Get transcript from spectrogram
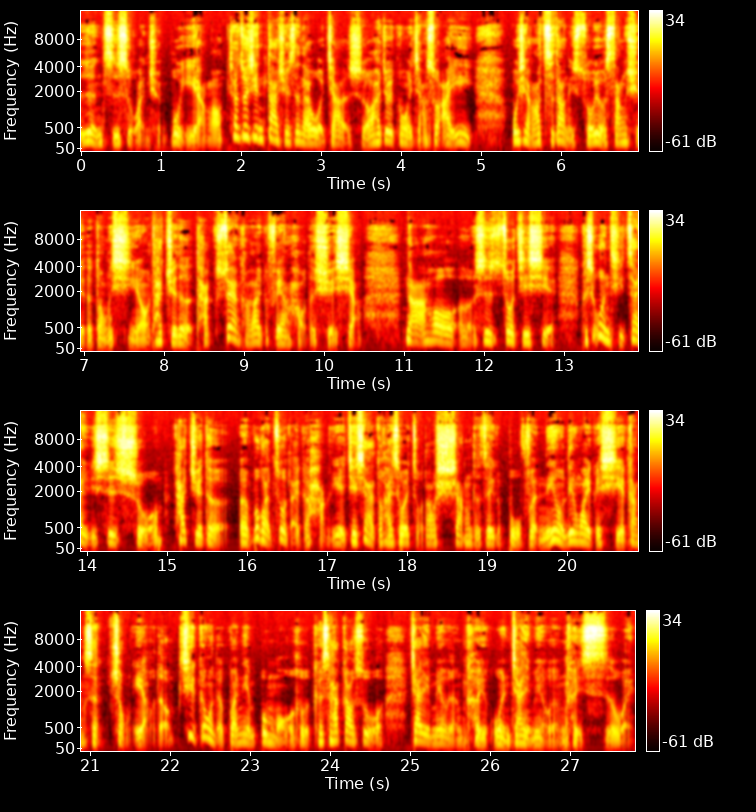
认知是完全不一样哦。像最近大学生来我家的时候，他就会跟我讲说：“阿姨，我想要知道你所有商学的东西哦。”他觉得他虽然考到一个非常好的学校，然后呃是做机械，可是问题在于是说，他觉得呃不管做哪个行业，接下来都还是会走到商的这个部分。你有另外一个斜。杠是很重要的，其实跟我的观念不谋合。可是他告诉我，家里没有人可以问，家里没有人可以思维。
